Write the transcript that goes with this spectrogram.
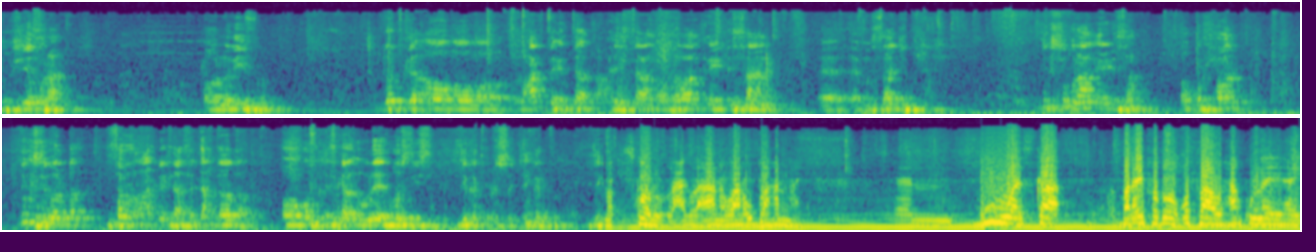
dugsiyo quraan oo nadiifa dadka oo oo lacagta inta haystaan oo rabaan inay dhisaan masaajid dugsi quraan inay dhisaan oo qurxoon dugsi walba sana waxaa arkaysaa saddex dabada oo qofka iskale uu leeyahay hoostiisa jikad ku dhiso jingad iskool lacag la'aana waana u baahannahay biyuhu waa iska barayfadoo qofaa waxaan ku leeyahay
